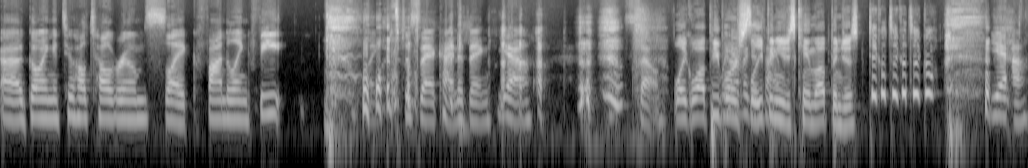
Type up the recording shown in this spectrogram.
uh going into hotel rooms like fondling feet like just that kind of thing yeah so like while people We were have a good sleeping, you just came up and just tickle, tickle, tickle, yeah.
